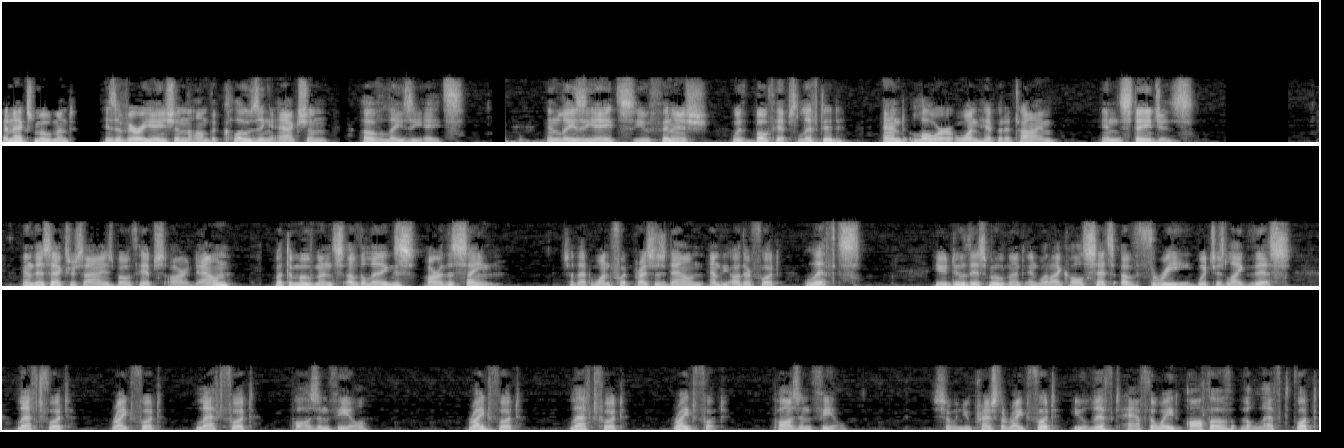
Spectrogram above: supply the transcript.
The next movement is a variation on the closing action of lazy eights. In lazy eights, you finish with both hips lifted and lower one hip at a time in stages. In this exercise, both hips are down, but the movements of the legs are the same, so that one foot presses down and the other foot lifts. You do this movement in what I call sets of three, which is like this. Left foot, right foot, left foot, pause and feel. Right foot, left foot, right foot, pause and feel. So when you press the right foot, you lift half the weight off of the left foot,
